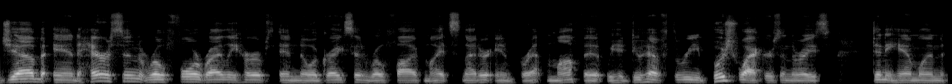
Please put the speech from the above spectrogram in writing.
Jeb and Harrison. Row four, Riley Herbst and Noah Gragson. Row five, Myatt Snider and Brett Moffitt. We do have three bushwhackers in the race Denny Hamlin,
